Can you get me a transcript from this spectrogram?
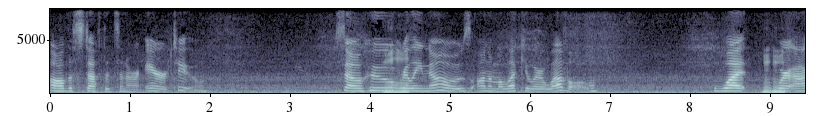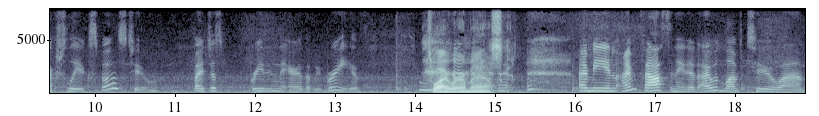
all the stuff that's in our air too. So who Mm-hmm. really knows on a molecular level what Mm-hmm. we're actually exposed to by just breathing the air that we breathe? that's why I wear a mask I mean, I'm fascinated. I would love to. Um,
